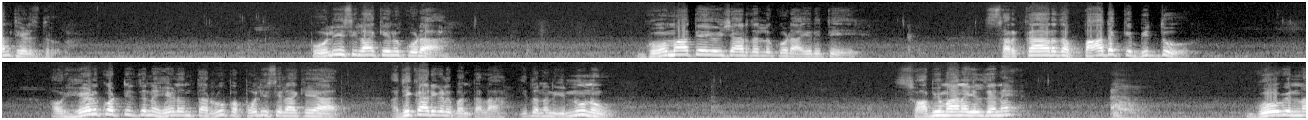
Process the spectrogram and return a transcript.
ಅಂತ ಹೇಳಿದ್ರು. ಪೊಲೀಸ್ ಇಲಾಖೆಯೂ ಕೂಡ ಗೋಮಾತೆಯ ವಿಚಾರದಲ್ಲೂ ಕೂಡ ಈ ರೀತಿ ಸರ್ಕಾರದ ಪಾದಕ್ಕೆ ಬಿದ್ದು ಅವ್ರು ಹೇಳಿಕೊಟ್ಟಿದ್ದನ್ನು ಹೇಳಂಥ ರೂಪ ಪೊಲೀಸ್ ಇಲಾಖೆಯ ಅಧಿಕಾರಿಗಳು ಬಂತಲ್ಲ, ಇದು ನನಗೆ ಇನ್ನೂ ನೋವು. ಸ್ವಾಭಿಮಾನ ಇಲ್ಲದೇನೆ ಗೋವಿನ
